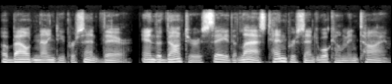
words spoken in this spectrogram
About 90% there. And the doctors say that last 10% will come in time.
